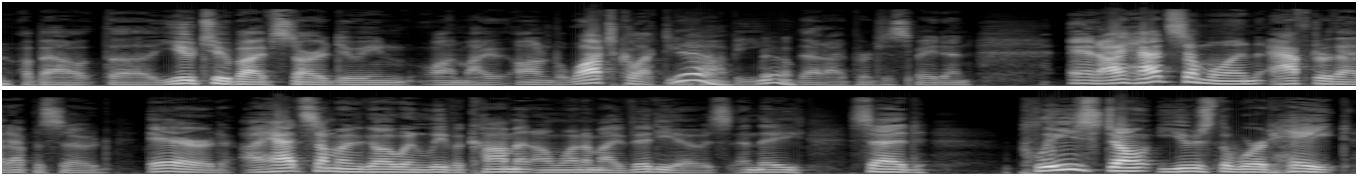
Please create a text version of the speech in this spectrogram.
Mm-hmm. about the YouTube I've started doing on my on the watch collecting Yeah, hobby yeah. that I participate in. And I had someone after that episode aired, I had someone go and leave a comment on one of my videos and they said, "Please don't use the word hate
